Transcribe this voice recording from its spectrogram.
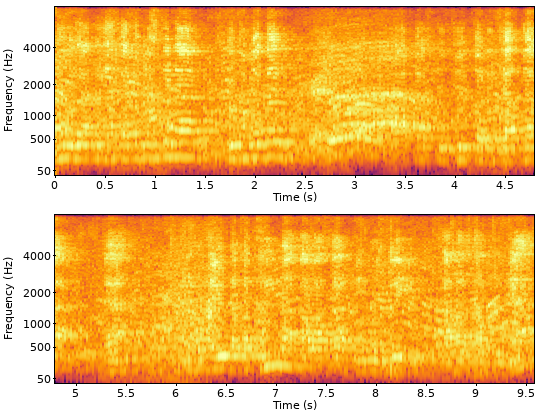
mengurangi angka kemiskinan setuju betul. Apa setuju kalau dijaga ya? Ayo dapat lima kawasan industri salah satunya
